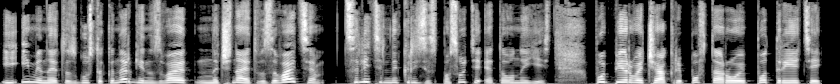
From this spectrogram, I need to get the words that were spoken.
и именно этот сгусток энергии называют, начинает вызывать целительный кризис, по сути, это он и есть. По первой чакре, по второй, по третьей.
